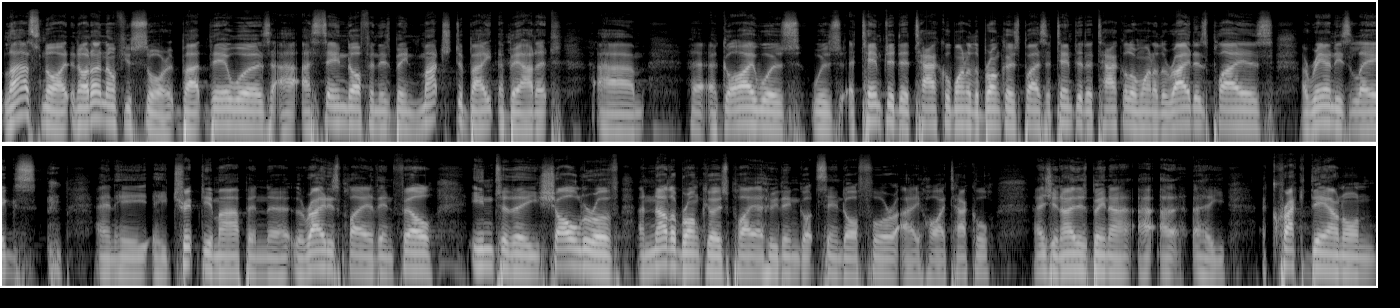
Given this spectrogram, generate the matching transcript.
Last night, and I don't know if you saw it, but there was a, a send off, and there's been much debate about it. Um, a, guy was was attempted to tackle one of the Broncos players, attempted to tackle on one of the Raiders players around his legs, and he, he tripped him up, and the, the Raiders player then fell into the shoulder of another Broncos player who then got sent off for a high tackle. As you know, there's been a, a, a, a crackdown on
